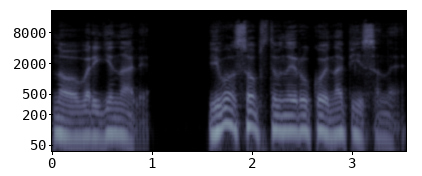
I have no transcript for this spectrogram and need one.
но в оригинале. Его собственной рукой написанное.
